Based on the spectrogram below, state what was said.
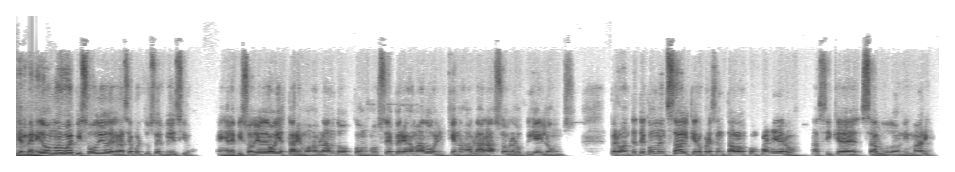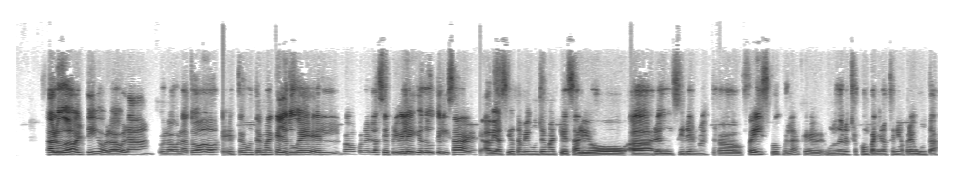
Bienvenido a un nuevo episodio de Gracias por tu servicio. En el episodio de hoy estaremos hablando con José Pérez Amador, quien nos hablará sobre los VA Loans. Pero antes de comenzar, quiero presentar a los compañeros, así que saludos, Nilmari. Saludos Ortiz, hola, hola, hola, hola a todos. Este es un tema que yo tuve el, vamos a ponerlo así, el privilegio de utilizar. Había sido también un tema que salió a reducir en nuestro Facebook, ¿verdad? Que uno de nuestros compañeros tenía preguntas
